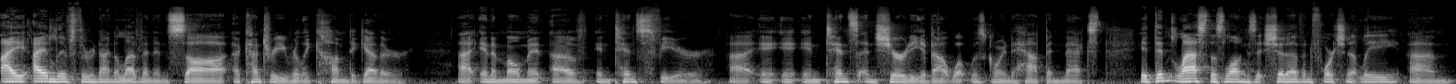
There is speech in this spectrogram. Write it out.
I, I lived through 9 11 and saw a country really come together uh, in a moment of intense fear, uh, I- intense uncertainty about what was going to happen next. It didn't last as long as it should have, unfortunately. Um,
